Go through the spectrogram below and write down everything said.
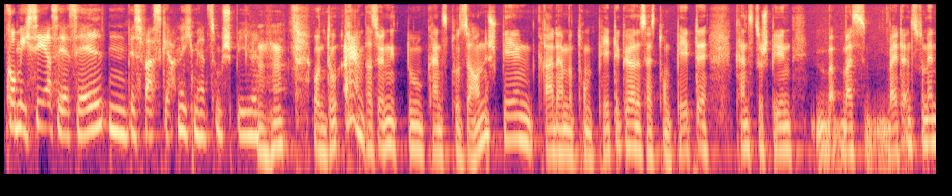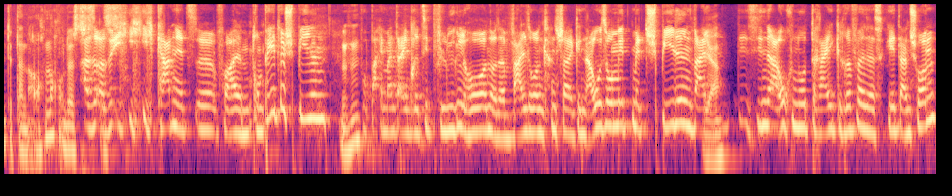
komme ich sehr, sehr selten bis fast gar nicht mehr zum Spielen. Mhm. Und du persönlich, du kannst Posaune spielen, gerade haben wir Trompete gehört, das heißt Trompete kannst du spielen. Was, weitere Instrumente dann auch noch? Oder also also ich, ich, ich kann jetzt äh, vor allem Trompete spielen, mhm. wobei man da im Prinzip Flügelhorn oder Waldhorn kannst du da genauso mit, mit spielen, weil ja. es sind ja auch nur drei Griffe, das geht dann schon.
